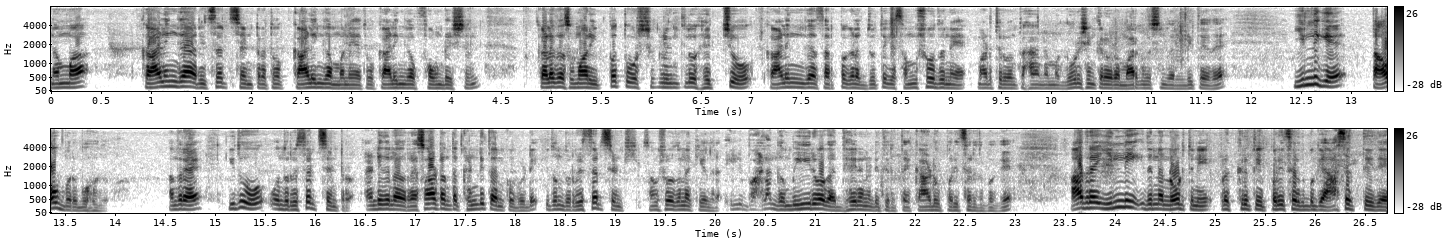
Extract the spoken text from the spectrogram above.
ನಮ್ಮ ಕಾಳಿಂಗ ರಿಸರ್ಚ್ ಸೆಂಟರ್ ಅಥವಾ ಕಾಳಿಂಗ ಮನೆ ಅಥವಾ ಕಾಳಿಂಗ ಫೌಂಡೇಶನ್. ಕಳೆದ ಸುಮಾರು ಇಪ್ಪತ್ತು ವರ್ಷಗಳಿಂತಲೂ ಹೆಚ್ಚು ಕಾಳಿಂಗ ಸರ್ಪಗಳ ಜೊತೆಗೆ ಸಂಶೋಧನೆ ಮಾಡ್ತಿರುವಂತಹ ನಮ್ಮ ಗೌರಿಶಂಕರ್ ಅವರ ಮಾರ್ಗದರ್ಶನದಲ್ಲಿ ನಡೀತಾ ಇದೆ. ಇಲ್ಲಿಗೆ ತಾವು ಬರಬಹುದು. ಅಂದರೆ ಇದು ಒಂದು ರಿಸರ್ಚ್ ಸೆಂಟರ್ ಆ್ಯಂಡ್ ಇದನ್ನು ರೆಸಾರ್ಟ್ ಅಂತ ಖಂಡಿತ ಅನ್ಕೋಬೇಡಿ. ಇದೊಂದು ರಿಸರ್ಚ್ ಸೆಂಟರ್ ಸಂಶೋಧನಾ ಕೇಂದ್ರ. ಇಲ್ಲಿ ಬಹಳ ಗಂಭೀರವಾಗಿ ಅಧ್ಯಯನ ನಡೀತಿರುತ್ತೆ ಕಾಡು ಪರಿಸರದ ಬಗ್ಗೆ. ಆದರೆ ಇಲ್ಲಿ ಇದನ್ನು ನೋಡ್ತೀನಿ. ಪ್ರಕೃತಿ ಪರಿಸರದ ಬಗ್ಗೆ ಆಸಕ್ತಿ ಇದೆ.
